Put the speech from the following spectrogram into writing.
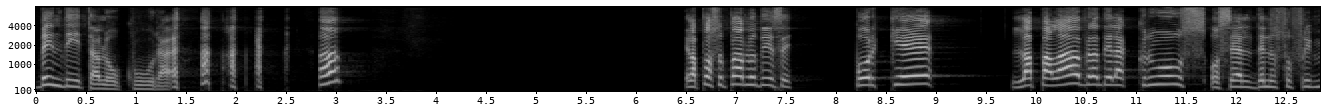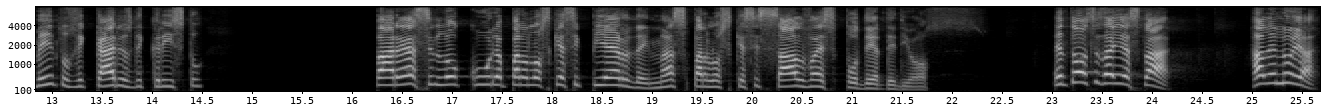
Bendita loucura. ¿Ah? El apóstol Pablo dice, porque la palabra de la cruz, o sea, de los vicarios de Cristo, parece loucura para los que se pierden, mas para los que se salvan es poder de Dios. Entonces ahí está. Aleluya.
